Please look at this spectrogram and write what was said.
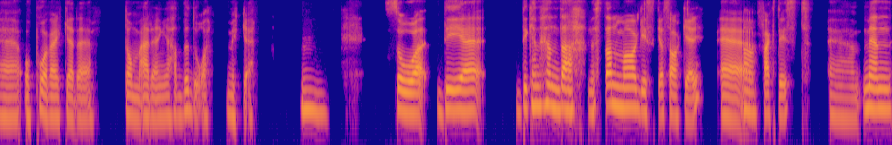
eh, och påverkade de ärren jag hade då mycket. Mm. Så det, det kan hända nästan magiska saker eh, ja. faktiskt. Eh, men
